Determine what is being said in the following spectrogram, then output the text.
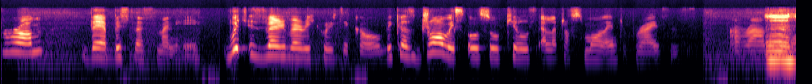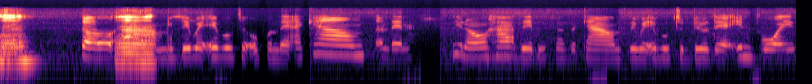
from their business money, which is very, very critical because drawings also kills a lot of small enterprises around mm-hmm. the world. So mm. um, they were able to open their accounts and then, you know, have their business accounts. They were able to build their invoice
